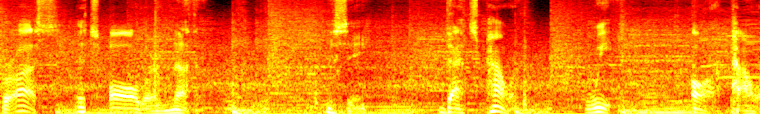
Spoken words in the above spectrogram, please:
For us, it's all or nothing. You see, that's power. We are power.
